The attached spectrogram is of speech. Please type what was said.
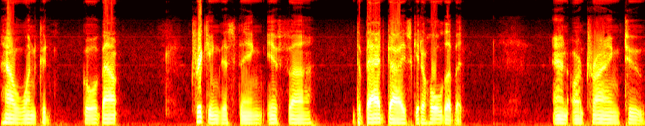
how one could go about tricking this thing if uh, the bad guys get a hold of it and are trying to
